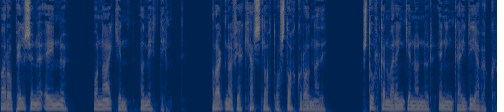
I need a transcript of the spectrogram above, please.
var á pilsinu einu og nakin að mitti. Ragnar fekk hjarslátt og stokkróðnaði. Stúlkan var engin önnur en ynga í díavökk.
